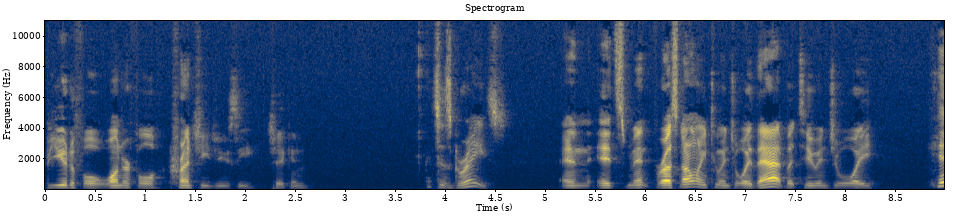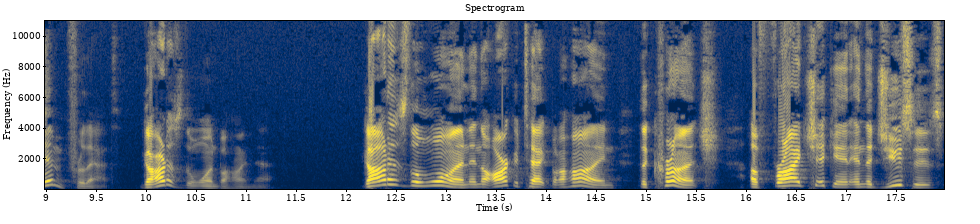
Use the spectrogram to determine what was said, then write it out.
beautiful, wonderful, crunchy, juicy chicken. It's His grace. And it's meant for us not only to enjoy that, but to enjoy Him for that. God is the one behind that. God is the one and the architect behind the crunch of fried chicken and the juices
